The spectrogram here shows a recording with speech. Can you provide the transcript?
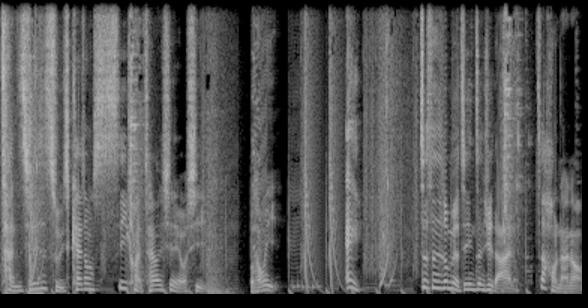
铲子其实是属于开创，是一款开创性的游戏，我同意。哎，这甚至都没有接近正确答案，这好难哦！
